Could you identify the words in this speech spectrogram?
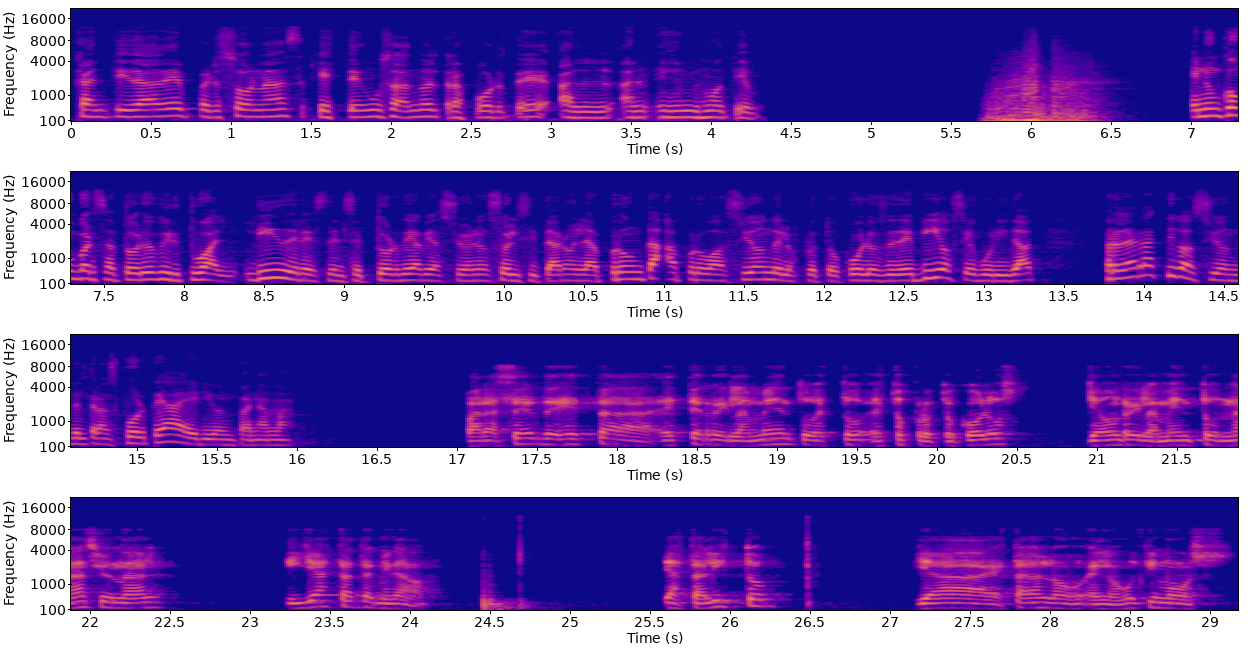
cantidad de personas que estén usando el transporte en el mismo tiempo. En un conversatorio virtual, líderes del sector de aviación solicitaron la pronta aprobación de los protocolos de bioseguridad para la reactivación del transporte aéreo en Panamá. Para hacer de esta, este reglamento, estos protocolos, ya un reglamento nacional y ya está terminado. Ya está listo, ya está en en los últimos,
